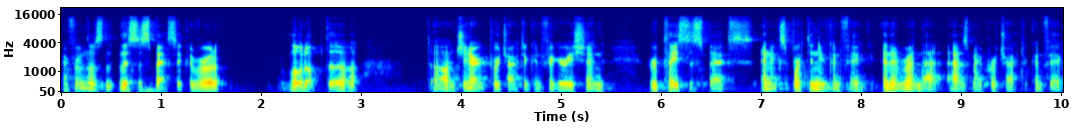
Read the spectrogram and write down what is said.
and from those list of specs, I could load, load up the uh, generic protractor configuration, replace the specs, and export the new config, and then run that as my protractor config.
